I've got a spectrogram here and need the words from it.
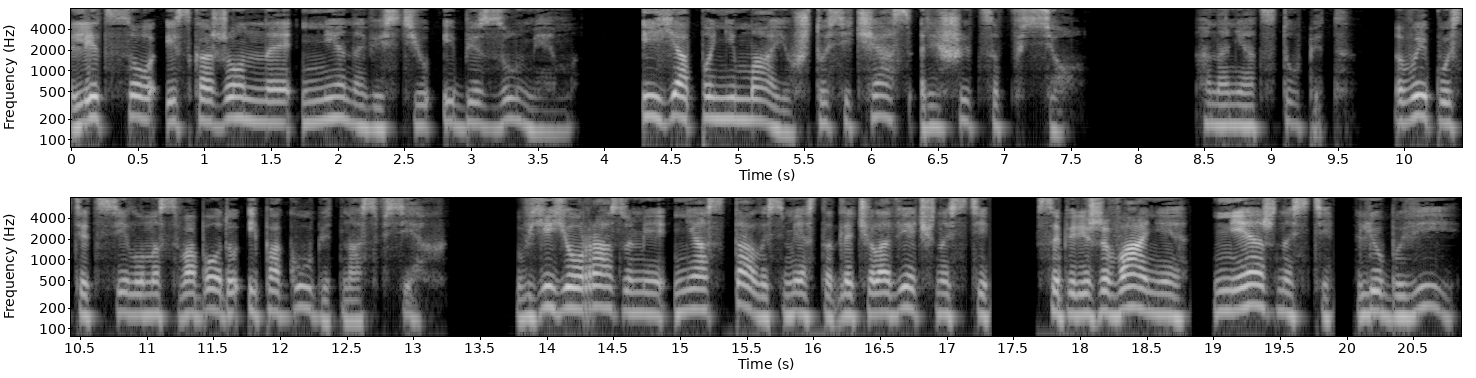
лицо, искаженное ненавистью и безумием. И я понимаю, что сейчас решится все. Она не отступит, выпустит силу на свободу и погубит нас всех. В ее разуме не осталось места для человечности, сопереживания, нежности, любви.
